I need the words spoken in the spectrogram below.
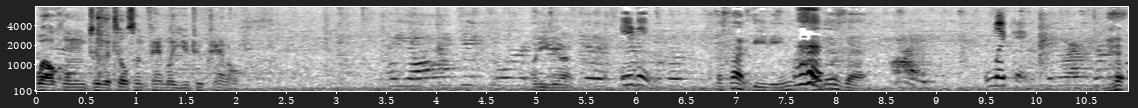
Welcome to the Tilson Family YouTube channel. What are you doing? Eating. That's not eating. what is that? Licking.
